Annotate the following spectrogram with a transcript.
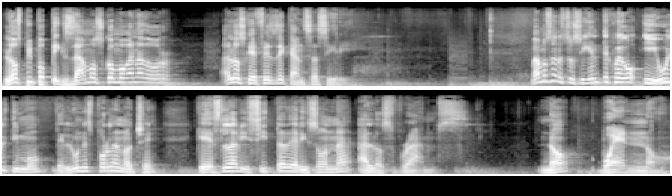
Los Pipo Picks damos como ganador a los jefes de Kansas City. Vamos a nuestro siguiente juego y último del lunes por la noche que es la visita de Arizona a los Rams. No, bueno,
